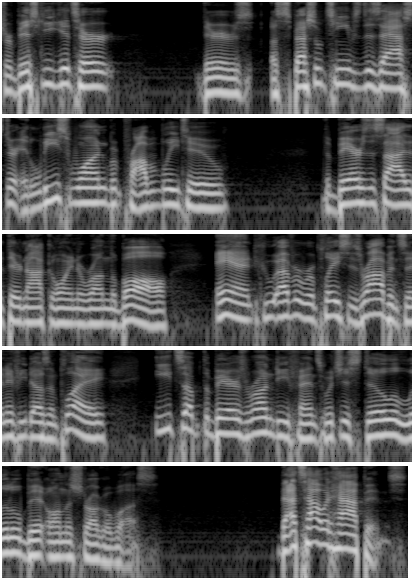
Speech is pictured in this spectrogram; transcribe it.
Trubisky gets hurt. There's a special teams disaster, at least one, but probably two. The Bears decide that they're not going to run the ball. And whoever replaces Robinson, if he doesn't play, eats up the Bears' run defense, which is still a little bit on the struggle bus. That's how it happens.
